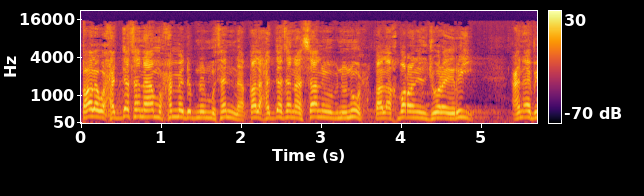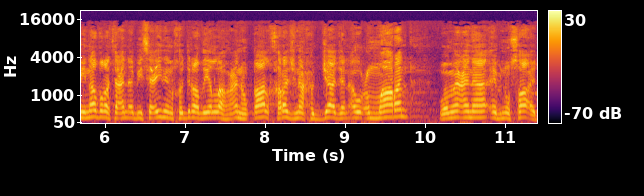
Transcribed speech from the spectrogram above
قال وحدثنا محمد بن المثنى. قال حدثنا سالم بن نوح. قال أخبرني الجريري عن أبي نضرة عن أبي سعيد الخدري رضي الله عنه قال خرجنا حجاجا أو عمارا ومعنا ابن صائد.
